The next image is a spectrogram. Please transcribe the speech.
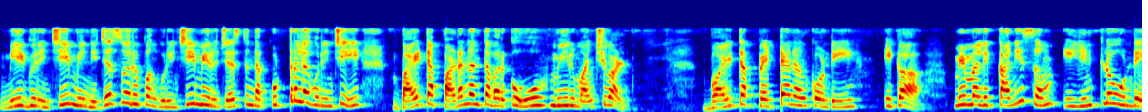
మీ గురించి మీ నిజస్వరూపం గురించి మీరు చేస్తున్న కుట్రల గురించి బయట పడనంత వరకు మీరు మంచివాళ్ళు. బయట పెట్టాననుకోండి ఇక మిమ్మల్ని కనీసం ఈ ఇంట్లో ఉండే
